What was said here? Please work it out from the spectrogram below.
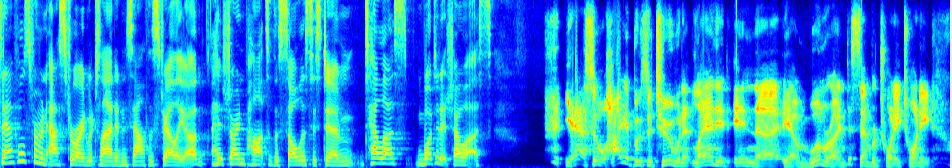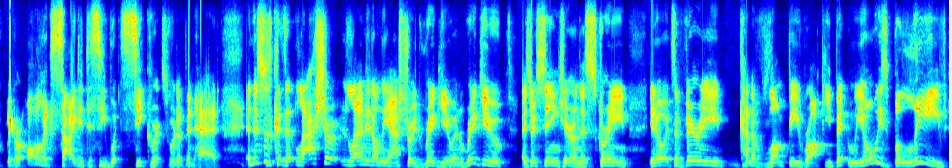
Samples from an asteroid which landed in South Australia has shown parts of the solar system. Tell us, what did it show us? Yeah, so Hayabusa 2, when it landed in, uh, yeah, in Woomera in December 2020, we were all excited to see what secrets would have been had. And this was because it landed on the asteroid Ryugu. And Ryugu, as you're seeing here on this screen, you know, it's a very kind of lumpy, rocky bit. And we always believed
